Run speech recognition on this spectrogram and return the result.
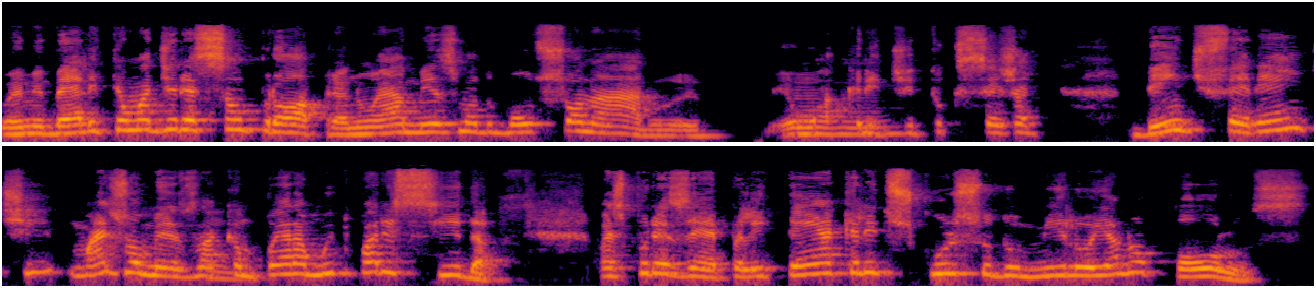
O MBL tem uma direção própria, não é a mesma do Bolsonaro. Eu uhum. acredito que seja bem diferente, mais ou menos. Na campanha era muito parecida. Mas, por exemplo, ele tem aquele discurso do Milo Yiannopoulos.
